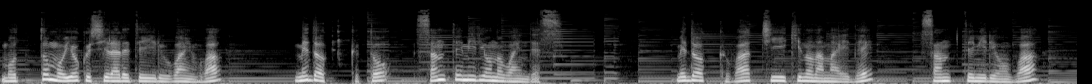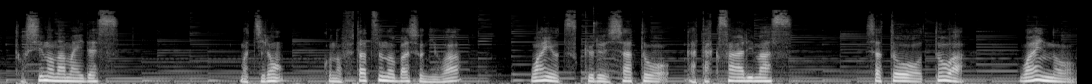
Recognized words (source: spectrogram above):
最もよく知られているワインはメドックとサンテミリオンのワインです。メドックは地域の名前で、サンテミリオンは都市の名前です。もちろん、この2つの場所には ワインを作るシャトーがたくさんあります。シャトーとはワインの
